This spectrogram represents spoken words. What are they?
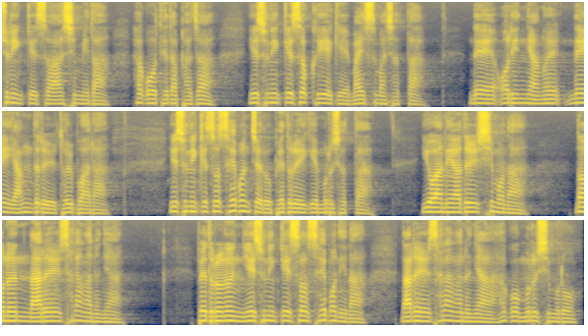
주님께서 아십니다. 하고 대답하자 예수님께서 그에게 말씀하셨다. 내 어린 양을, 내 양들을 돌보아라. 예수님께서 세 번째로 베드로에게 물으셨다. 요한의 아들 시몬아, 너는 나를 사랑하느냐? 베드로는 예수님께서 세 번이나 나를 사랑하느냐 하고 물으심으로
